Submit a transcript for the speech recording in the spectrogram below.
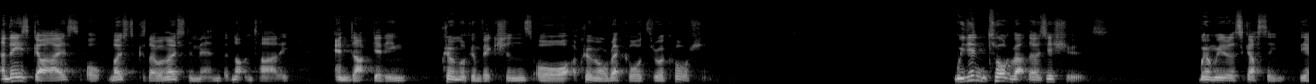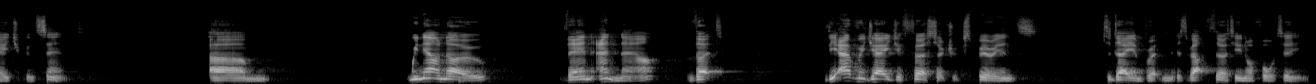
And these guys, or most, because they were mostly men, but not entirely, ended up getting criminal convictions or a criminal record through a caution. We didn't talk about those issues when we were discussing the age of consent. Um, we now know, then and now, that the average age of first sexual experience today in Britain is about 13 or 14.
